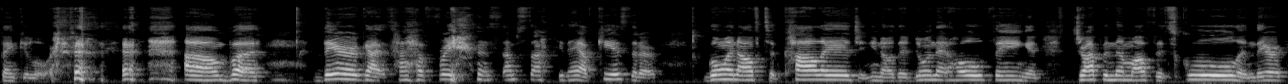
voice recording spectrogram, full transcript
thank you, Lord. um, but there guys i have friends i'm sorry they have kids that are going off to college and you know they're doing that whole thing and dropping them off at school and they're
